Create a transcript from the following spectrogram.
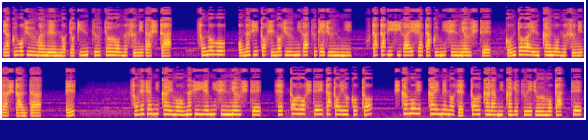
約50万円の貯金通帳を盗み出した。その後、同じ年の12月下旬に、再び被害者宅に侵入して、今度は印鑑を盗み出したんだ。え？それじゃ2回も同じ家に侵入して、窃盗をしていたということ？しかも1回目の窃盗から2ヶ月以上も経って、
